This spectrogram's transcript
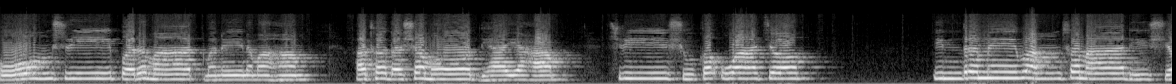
ॐ श्रीपरमात्मने नमः। अथ दशमोऽध्यायः। श्रीशुक उवाच। इन्द्रमेवं समादिश्य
